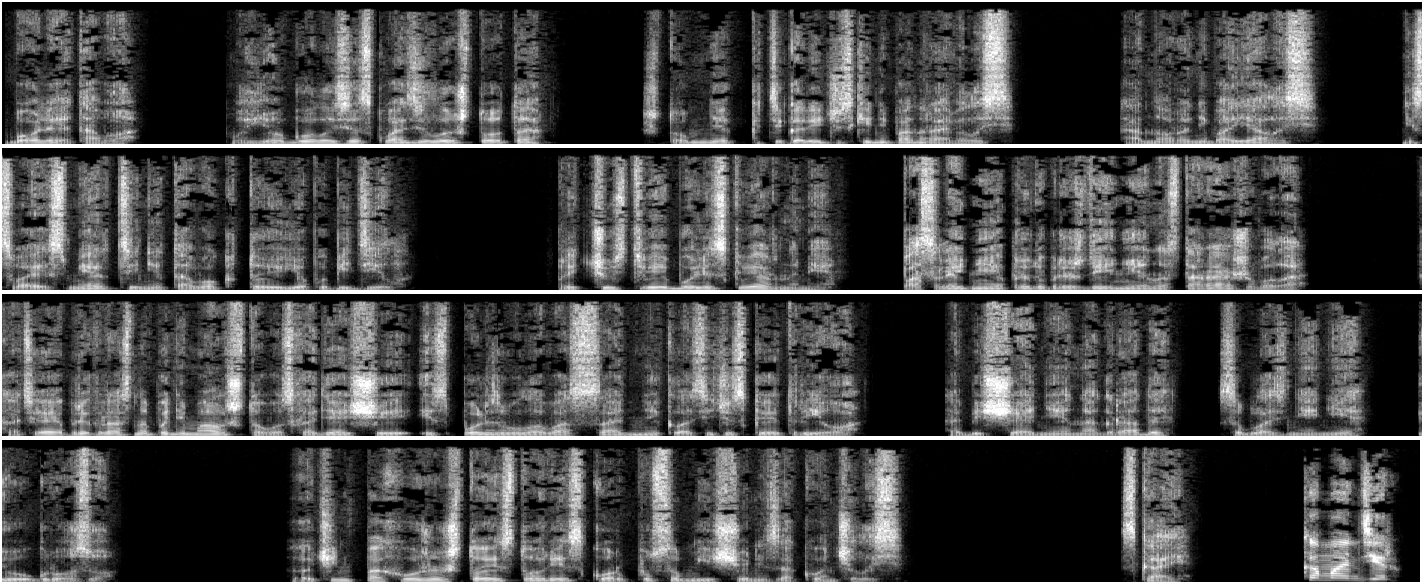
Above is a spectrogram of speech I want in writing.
Более того, в ее голосе сквозило что-то, что мне категорически не понравилось. Анора не боялась ни своей смерти, ни того, кто ее победил. Предчувствия были скверными. Последнее предупреждение настораживало. Хотя я прекрасно понимал, что восходящее использовало в Ассанне классическое трио — обещание награды, соблазнение и угрозу. Очень похоже, что история с корпусом еще не закончилась. Скай. Командир,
